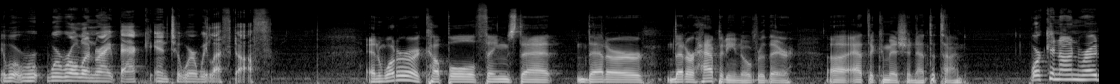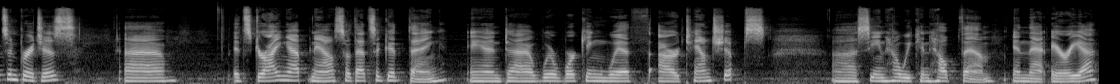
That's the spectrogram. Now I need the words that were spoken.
we're, we're rolling right back into where we left off. And what are a couple things that that are that are happening over there? uh, at the commission at the time? Working on roads and bridges. Uh, it's drying up now, so that's a good thing. And uh, we're working with our townships, uh, seeing how we can help them in that area.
